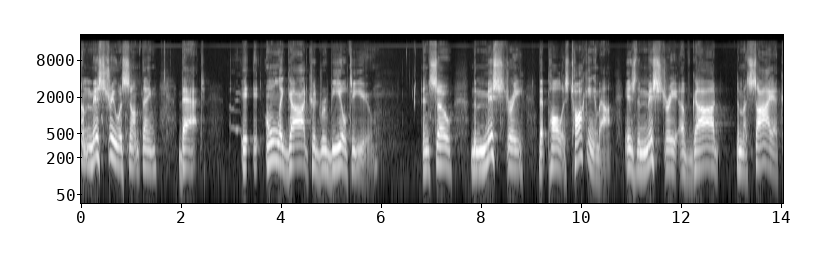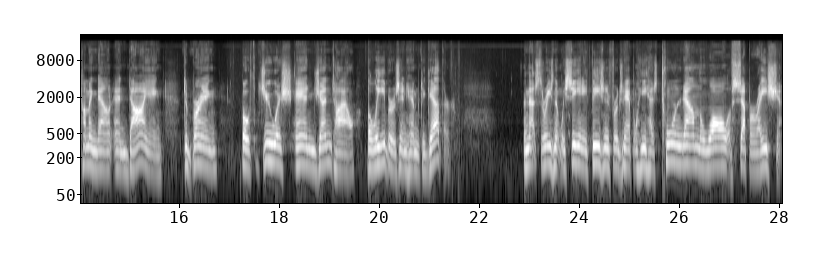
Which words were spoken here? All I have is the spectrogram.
A mystery was something that it, it only God could reveal to you. And so the mystery that Paul is talking about is the mystery of God the Messiah coming down and dying to bring both Jewish and Gentile believers in him together. And that's the reason that we see in Ephesians, for example, he has torn down the wall of separation.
